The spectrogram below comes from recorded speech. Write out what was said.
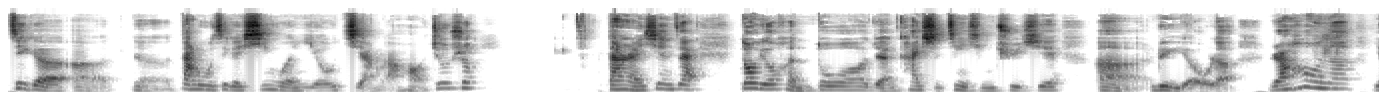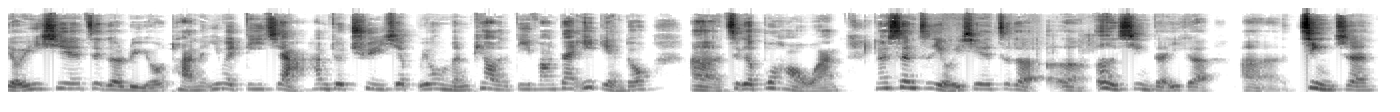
这个呃呃大陆这个新闻也有讲了哈，就是说。当然，现在都有很多人开始进行去一些呃旅游了。然后呢，有一些这个旅游团呢，因为低价，他们就去一些不用门票的地方，但一点都呃这个不好玩。那甚至有一些这个呃恶性的一个呃竞争，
